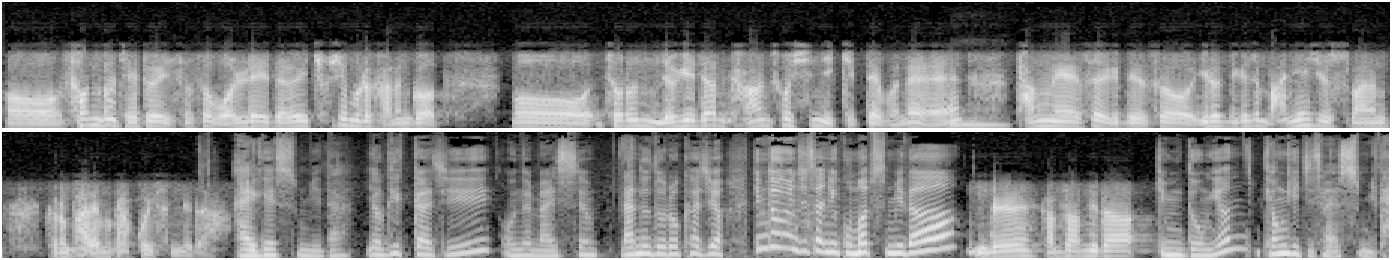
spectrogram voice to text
어, 선거 제도에 있어서 원래대로의 초심으로 가는 것, 뭐 저는 여기에 대한 강한 소신이 있기 때문에 음. 당내에서 여기에 대해서 이런 얘기 좀 많이 해줄 수만 그런 바람을 갖고 있습니다. 알겠습니다. 여기까지 오늘 말씀 나누도록 하죠. 김동현 지사님 고맙습니다. 네, 감사합니다. 김동현 경기지사였습니다.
